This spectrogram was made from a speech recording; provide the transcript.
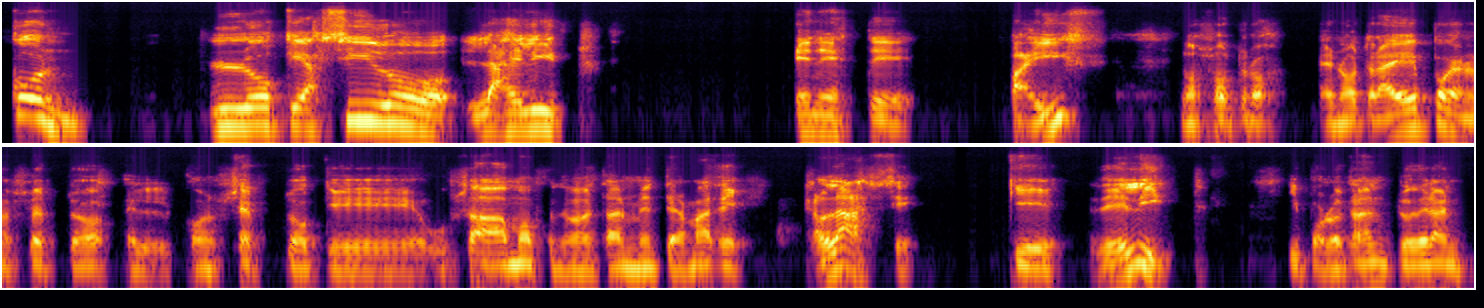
con lo que ha sido la élite en este país. Nosotros en otra época, ¿no es cierto?, el concepto que usábamos fundamentalmente era más de clase que de élite, y por lo tanto eran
